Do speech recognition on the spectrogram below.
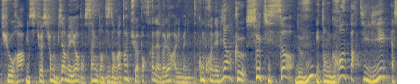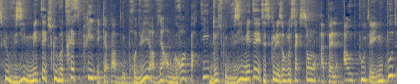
tu auras une situation bien meilleure dans 5, dans 10, dans 20 ans et que tu apporteras de la valeur à l'humanité. Comprenez bien que ce qui sort de vous est en grande partie lié à ce que vous y mettez. Ce que votre esprit est capable de produire vient en grande partie de ce que vous y mettez. C'est ce que les anglo-saxons appellent output et input.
